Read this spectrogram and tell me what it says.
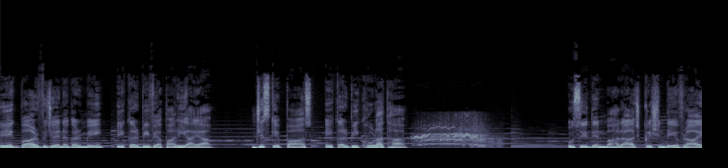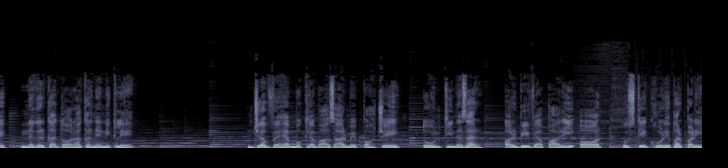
एक बार विजयनगर में एक अरबी व्यापारी आया, जिसके पास एक अरबी घोड़ा था। उसी दिन महाराज कृष्णदेव राय नगर का दौरा करने निकले। जब वह मुख्य बाज़ार में पहुँचे तो उनकी नज़र अरबी व्यापारी और उसके घोड़े पर पड़ी।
